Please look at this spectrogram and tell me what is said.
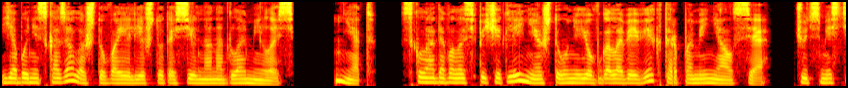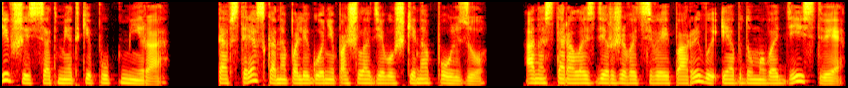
Я бы не сказала, что в Аэлье что-то сильно надломилось. Нет, складывалось впечатление, что у нее в голове вектор поменялся, чуть сместившись с отметки пуп мира. Та встряска на полигоне пошла девушке на пользу. Она старалась сдерживать свои порывы и обдумывать действия,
